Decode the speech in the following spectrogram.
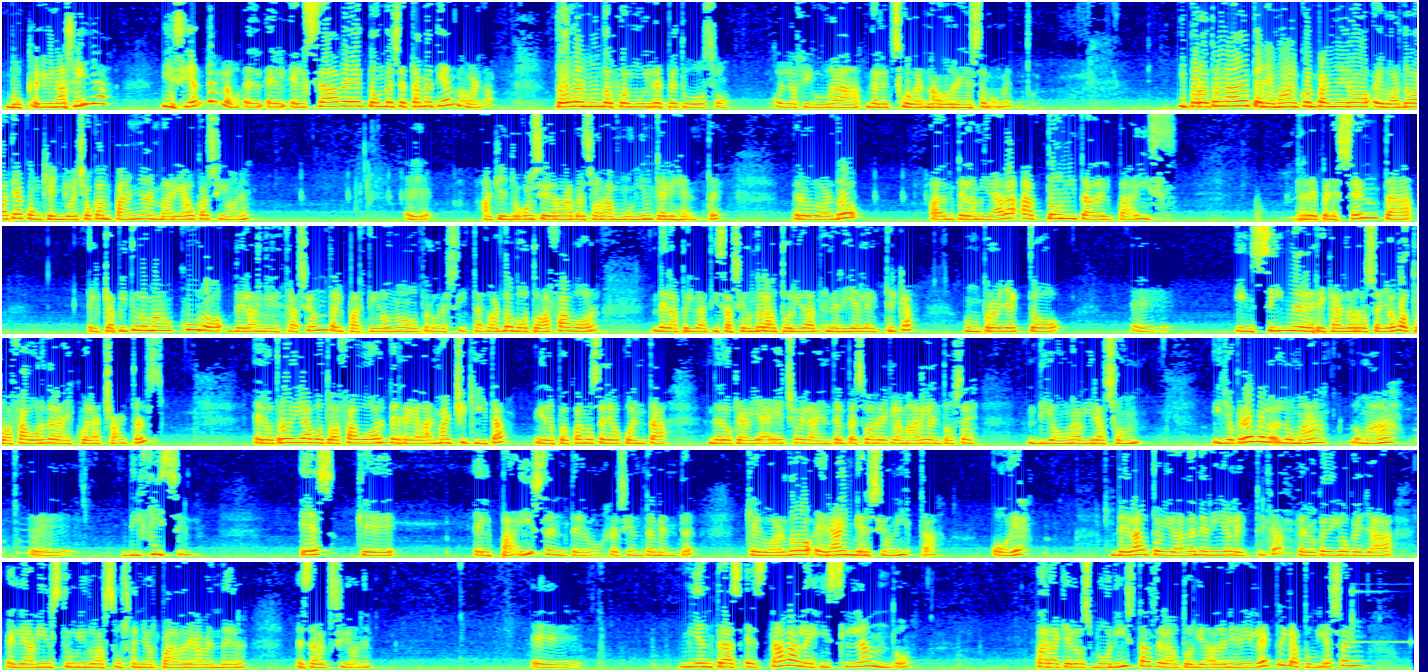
búsquele una silla y siéntenlo. Él, él, sabe dónde se está metiendo, ¿verdad? Todo el mundo fue muy respetuoso con la figura del exgobernador en ese momento. Y por otro lado tenemos al compañero Eduardo Batea, con quien yo he hecho campaña en varias ocasiones, eh, a quien yo considero una persona muy inteligente. Pero Eduardo, ante la mirada atónita del país, representa el capítulo más oscuro de la administración del Partido Nuevo Progresista. Eduardo votó a favor de la privatización de la Autoridad de Energía Eléctrica, un proyecto eh, insigne de Ricardo Rosselló, votó a favor de las escuelas charters. El otro día votó a favor de regalar más chiquita y después cuando se dio cuenta de lo que había hecho y la gente empezó a reclamarle, entonces dio una virazón. Y yo creo que lo, más, lo más eh, difícil es que el país se enteró recientemente que Eduardo era inversionista o es de la Autoridad de Energía Eléctrica. Creo que dijo que ya él le había instruido a su señor padre a vender esas acciones. Eh, mientras estaba legislando para que los bonistas de la Autoridad de Energía Eléctrica tuviesen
